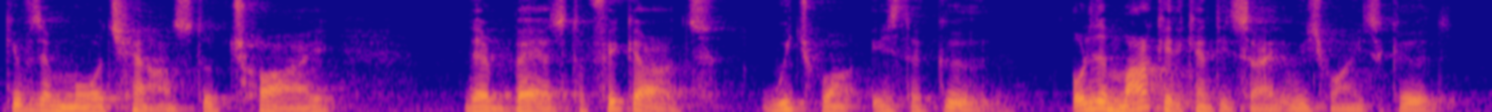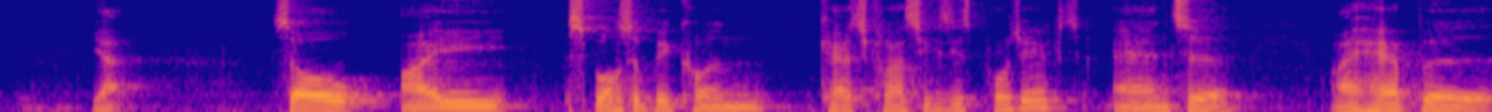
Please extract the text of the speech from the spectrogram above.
give them more chance to try their best to figure out which one is the good. Only the market can decide which one is good. Yeah. So I sponsor Bitcoin Cash Classic this project and uh, I help uh,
